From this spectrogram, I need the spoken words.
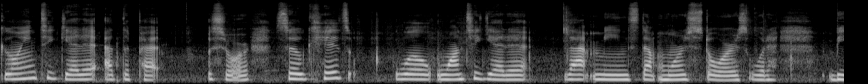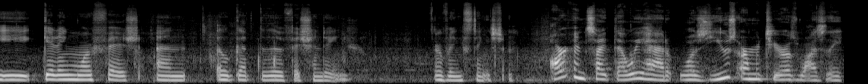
going to get it at the pet store. So kids will want to get it. That means that more stores would be getting more fish and it'll get the fish in danger of extinction. Our insight that we had was use our materials wisely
